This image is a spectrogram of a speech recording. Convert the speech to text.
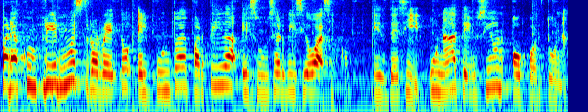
Para cumplir nuestro reto, el punto de partida es un servicio básico, es decir, una atención oportuna.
